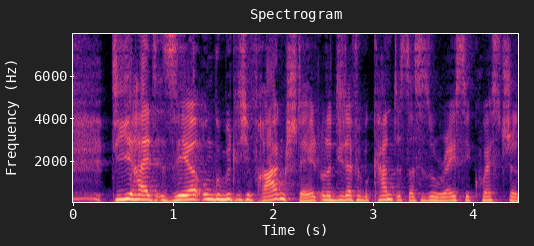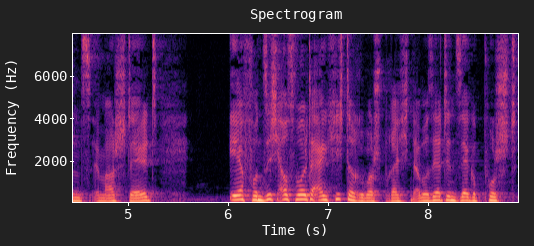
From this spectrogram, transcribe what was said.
die halt sehr ungemütliche Fragen stellt oder die dafür bekannt ist, dass sie so racy Questions immer stellt. Er von sich aus wollte eigentlich nicht darüber sprechen, aber sie hat ihn sehr gepusht.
